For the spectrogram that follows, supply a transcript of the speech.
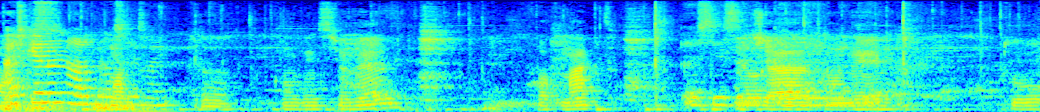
Acho que é no norte, não sei bem. conventionnel, format, Assim, sei lá. déjà, tourné, tout,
